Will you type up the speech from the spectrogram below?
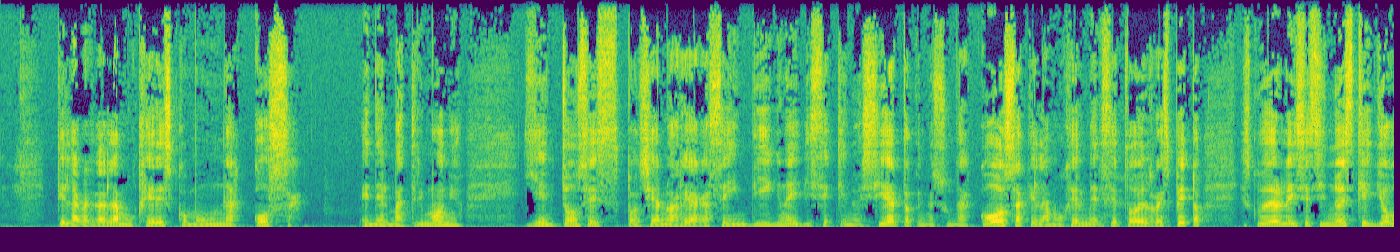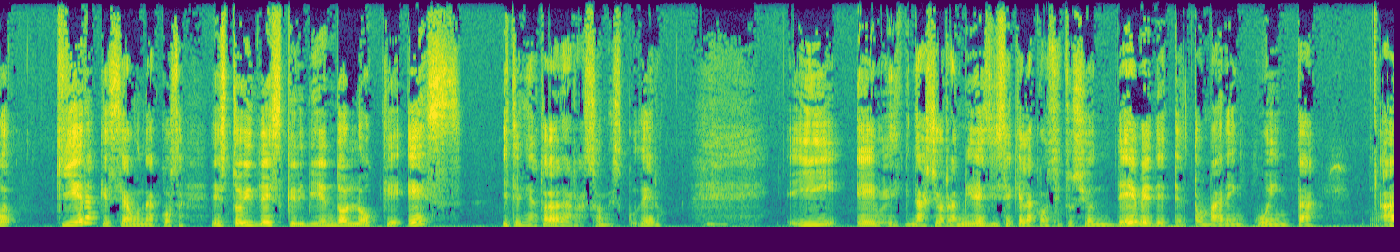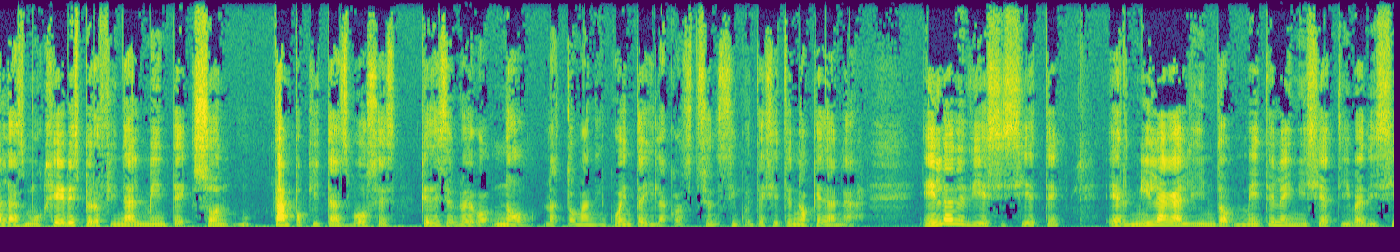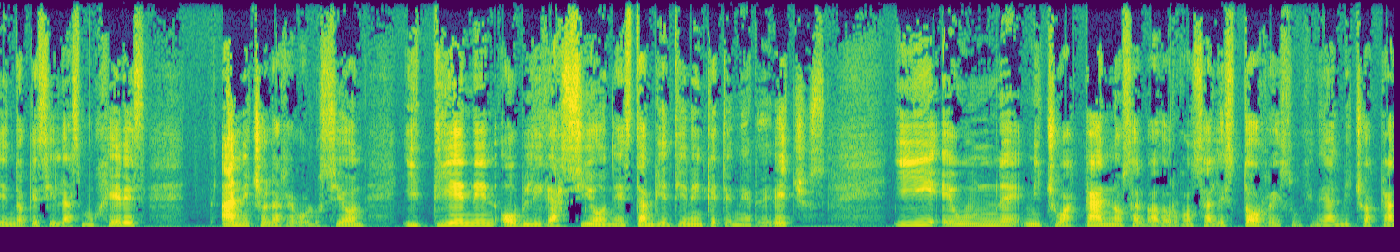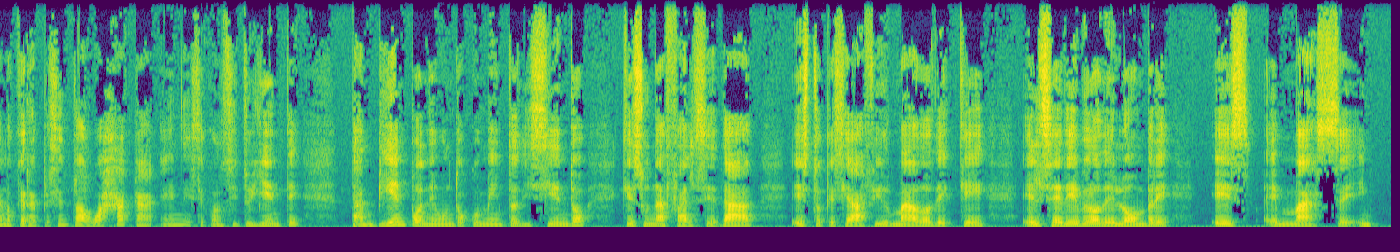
que la verdad la mujer es como una cosa en el matrimonio. Y entonces Ponciano Arriaga se indigna y dice que no es cierto, que no es una cosa, que la mujer merece todo el respeto. Escudero le dice, si no es que yo quiera que sea una cosa, estoy describiendo lo que es. Y tenía toda la razón Escudero. Y eh, Ignacio Ramírez dice que la constitución debe de tomar en cuenta a las mujeres, pero finalmente son tan poquitas voces que desde luego no la toman en cuenta y la constitución de 57 no queda nada. En la de 17, Hermila Galindo mete la iniciativa diciendo que si las mujeres han hecho la revolución y tienen obligaciones, también tienen que tener derechos y eh, un eh, michoacano, Salvador González Torres, un general michoacano que representó a Oaxaca en ese constituyente, también pone un documento diciendo que es una falsedad esto que se ha afirmado de que el cerebro del hombre es eh, más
